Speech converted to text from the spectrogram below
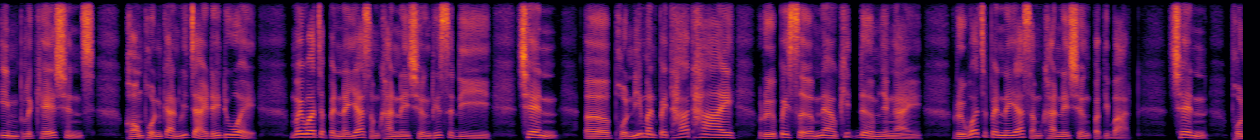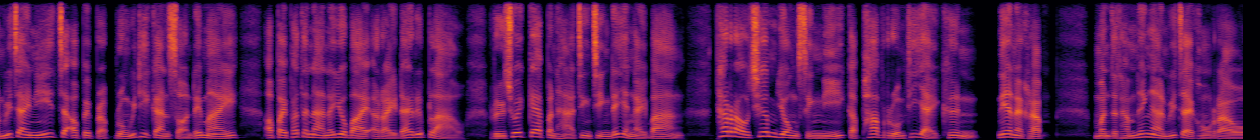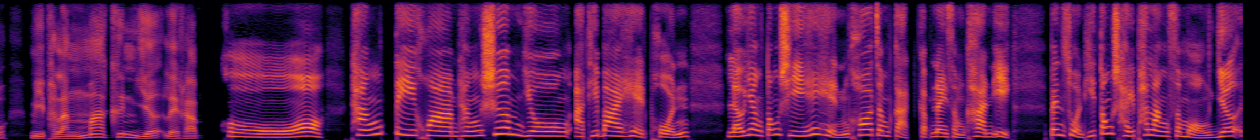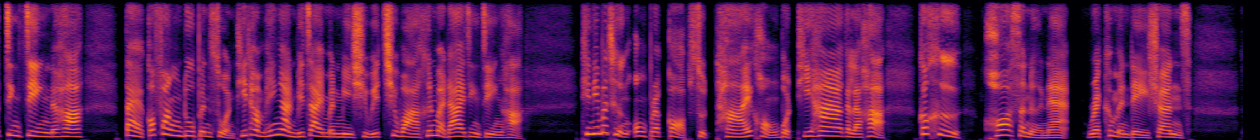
implications ของผลการวิจัยได้ด้วย ไม่ว่าจะเป็นนัยสำคัญในเชิงทฤษฎี เช่นเอ่อผลนี้มันไปท้าทาย หรือไปเสริมแนวคิดเดิมยังไง หรือว่าจะเป็นนัยสำคัญในเชิงปฏิบัติ เช่น ผลวิจัยนี้จะเอาไปปรับปรุงวิธีการสอนได้ไหม เอาไปพัฒนานโยบายอะไรได้หรือเปล่า หรือช่วยแก้ปัญหาจริง ๆ ได้ยังไงบ้าง ถ้าเราเชื่อมโยงสิ่งนี้กับภาพรวมที่ใหญ่ขึ้น เนี่ยนะครับ มันจะทำให้งานวิจัยของเรามีพลังมากขึ้นเยอะเลยครับ โห ทั้งตีความทั้งเชื่อมโยง อธิบายเหตุผล แล้วยังต้องชี้ให้เห็นข้อจำกัดกับในสำคัญอีก เป็นส่วนที่ต้องใช้พลังสมองเยอะจริง ๆ นะคะ แต่ก็ฟังดูเป็นส่วนที่ทำให้งานวิจัยมันมีชีวิตชีวาขึ้นมาได้จริง ๆ ค่ะ ทีนี้มาถึงองค์ประกอบสุดท้ายของบทที่ 5 กันแล้วค่ะ ก็คือข้อเสนอแนะ recommendations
